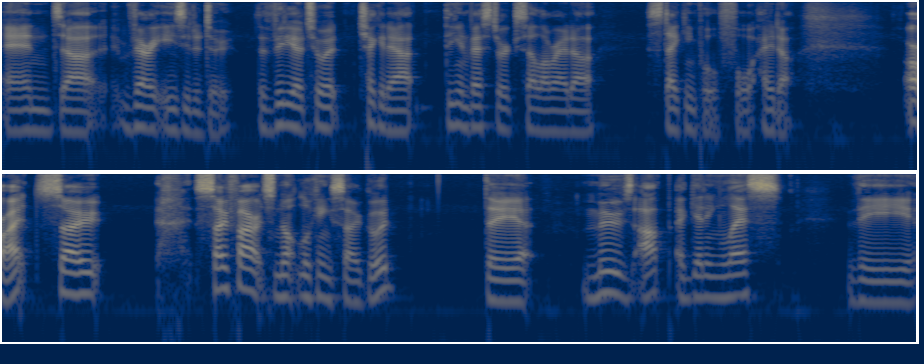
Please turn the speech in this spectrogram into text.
and uh, very easy to do. The video to it, check it out. The Investor Accelerator staking pool for ADA. All right, so so far it's not looking so good. The moves up are getting less. The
